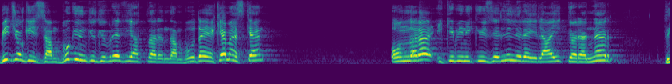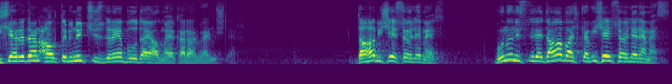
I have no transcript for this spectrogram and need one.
Birçok insan bugünkü gübre fiyatlarından buğday ekemezken onlara 2250 lirayı layık görenler dışarıdan 6300 liraya buğday almaya karar vermişler. Daha bir şey söylemez. Bunun üstüne daha başka bir şey söylenemez.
